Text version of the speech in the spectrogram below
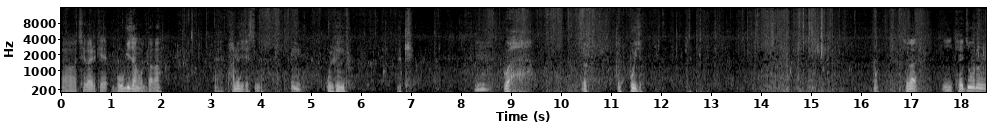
어, 제가 이렇게 모기장으로다가 예, 바느질 했습니다. 올갱이도 이렇게 와 어, 보이죠? 제가 이 개조를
